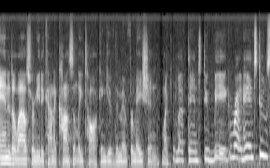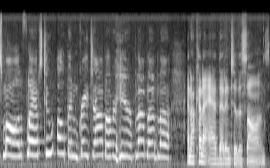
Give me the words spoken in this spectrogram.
and it allows for me to kind of constantly talk and give them information. Like your left hand's too big, right hand's too small, the flap's too open, great job over here, blah, blah, blah. And I'll kind of add that into the songs.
